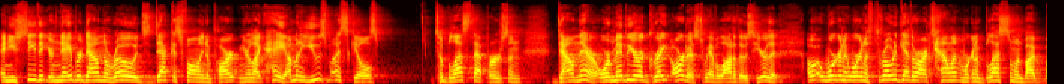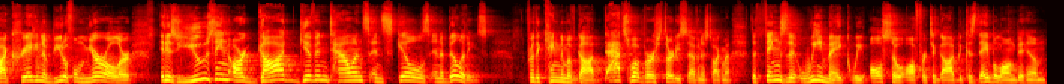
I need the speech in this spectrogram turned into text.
And you see that your neighbor down the road's deck is falling apart, and you're like, hey, I'm gonna use my skills to bless that person down there. Or maybe you're a great artist. We have a lot of those here that oh, we're gonna, we're gonna throw together our talent and we're gonna bless someone by, by creating a beautiful mural, or it is using our God given talents and skills and abilities for the kingdom of God. That's what verse 37 is talking about. The things that we make, we also offer to God because they belong to Him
